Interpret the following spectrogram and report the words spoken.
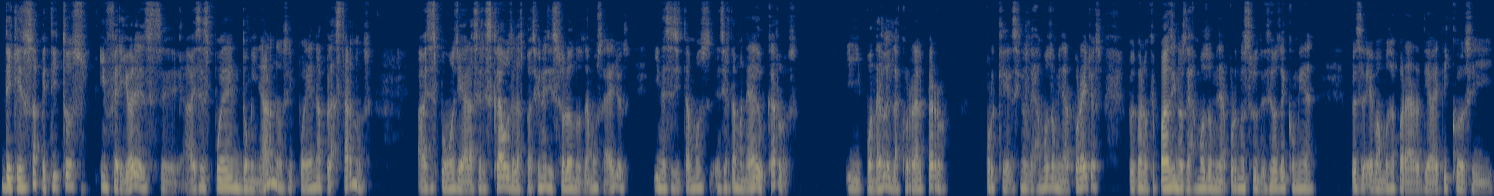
de que esos apetitos inferiores eh, a veces pueden dominarnos y pueden aplastarnos. A veces podemos llegar a ser esclavos de las pasiones y solo nos damos a ellos y necesitamos en cierta manera educarlos y ponerles la correa al perro. Porque si nos dejamos dominar por ellos, pues bueno, ¿qué pasa si nos dejamos dominar por nuestros deseos de comida? Pues eh, vamos a parar diabéticos y,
